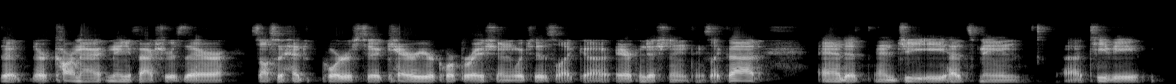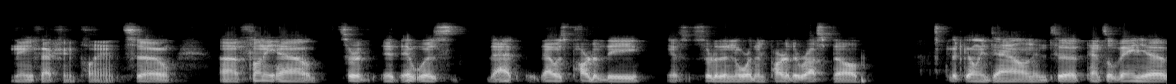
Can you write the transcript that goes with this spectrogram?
the their car ma- manufacturers there it's also headquarters to Carrier Corporation, which is like uh, air conditioning things like that, and it and GE had its main uh, TV manufacturing plant. So uh, funny how sort of it, it, was that that was part of the you know, sort of the northern part of the Rust Belt, but going down into Pennsylvania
